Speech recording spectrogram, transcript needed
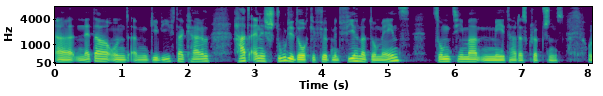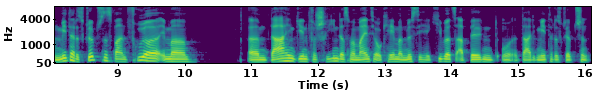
äh, netter und ähm, gewiefter Kerl, hat eine Studie durchgeführt mit 400 Domains zum Thema Meta-Descriptions. Und Meta-Descriptions waren früher immer ähm, dahingehend verschrien, dass man meinte, okay, man müsste hier Keywords abbilden, da die Meta-Description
